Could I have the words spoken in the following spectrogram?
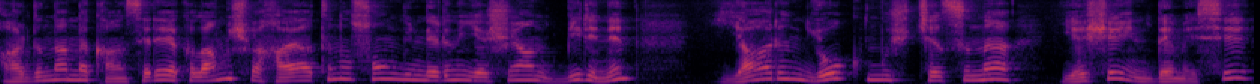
ardından da kansere yakalanmış ve hayatının son günlerini yaşayan birinin yarın yokmuşçasına yaşayın demesi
